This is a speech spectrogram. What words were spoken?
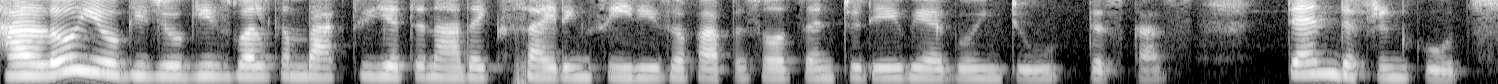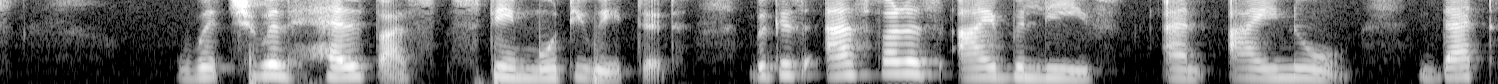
Hello, Yogi Yogis. Welcome back to yet another exciting series of episodes. And today we are going to discuss 10 different quotes which will help us stay motivated. Because, as far as I believe and I know, that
